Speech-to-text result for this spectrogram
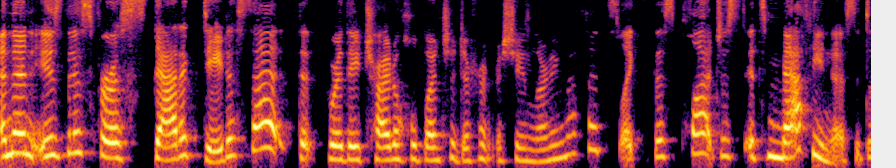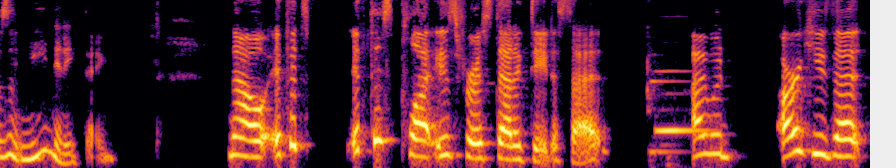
and then is this for a static data set that where they tried a whole bunch of different machine learning methods? Like this plot just, it's mathiness. It doesn't mean anything. Now, if it's if this plot is for a static data set, I would argue that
